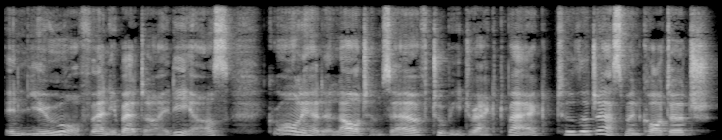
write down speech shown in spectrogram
In lieu of any better ideas, Crowley had allowed himself to be dragged back to the Jasmine cottage.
